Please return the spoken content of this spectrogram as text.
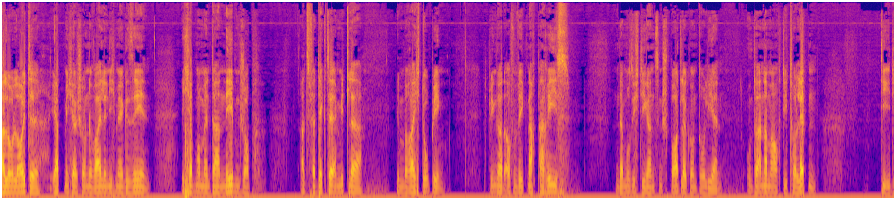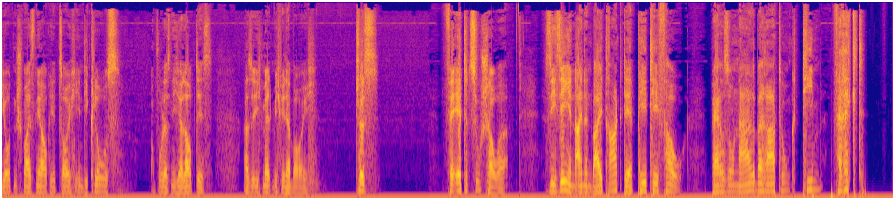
Hallo Leute, ihr habt mich ja schon eine Weile nicht mehr gesehen. Ich habe momentan einen Nebenjob als verdeckter Ermittler im Bereich Doping. Ich bin gerade auf dem Weg nach Paris und da muss ich die ganzen Sportler kontrollieren, unter anderem auch die Toiletten. Die Idioten schmeißen ja auch ihr Zeug in die Klos, obwohl das nicht erlaubt ist. Also ich melde mich wieder bei euch. Tschüss. Verehrte Zuschauer, Sie sehen einen Beitrag der PTV Personalberatung Team verreckt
